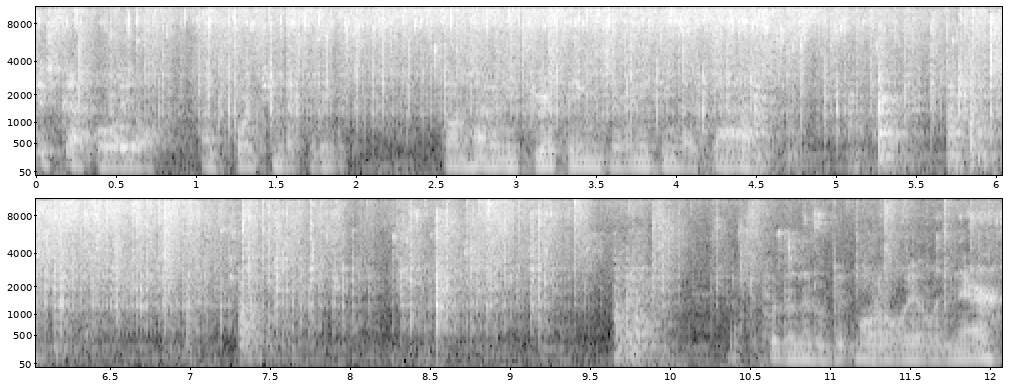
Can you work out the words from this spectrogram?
Just got oil, unfortunately. Don't have any drippings or anything like that. Put a little bit more oil in there.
